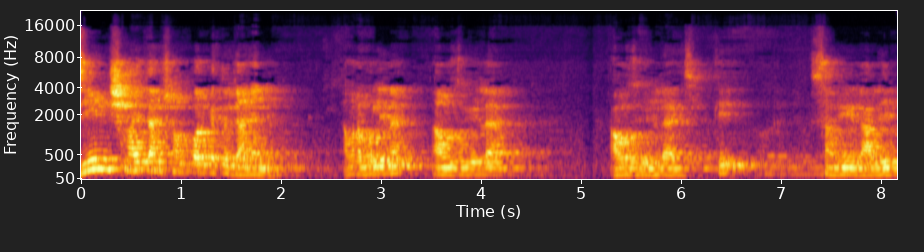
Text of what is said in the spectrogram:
জিন শয়তান সম্পর্কে তো জানেনি আমরা বলি না? আউজুবিল্লাহ আউজুবিল্লাহ কি? সামিল আলিম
